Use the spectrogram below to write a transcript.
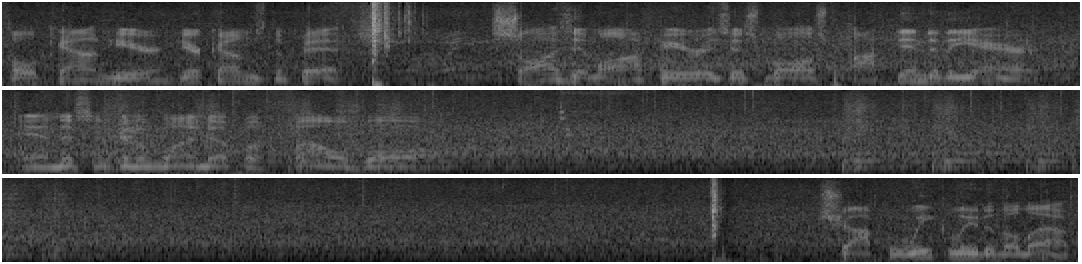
Full count here. Here comes the pitch. Saws him off here as this ball's popped into the air. And this is going to wind up a foul ball. Chopped weakly to the left.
